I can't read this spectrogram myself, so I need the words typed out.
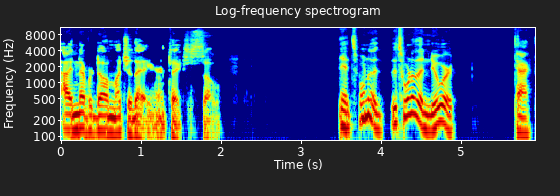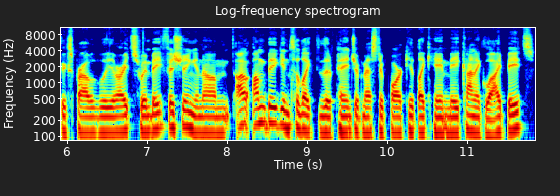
I'd never done much of that here in Texas. So it's one of the it's one of the newer tactics probably right? Swim bait fishing and um I, am big into like the pan domestic market like handmade kind of glide baits.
